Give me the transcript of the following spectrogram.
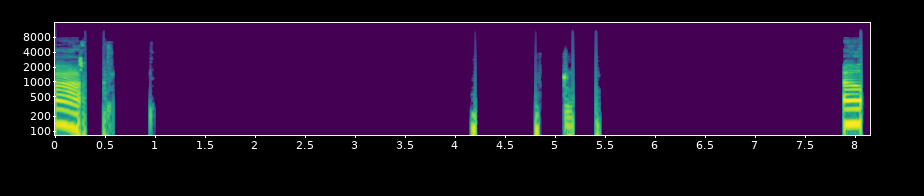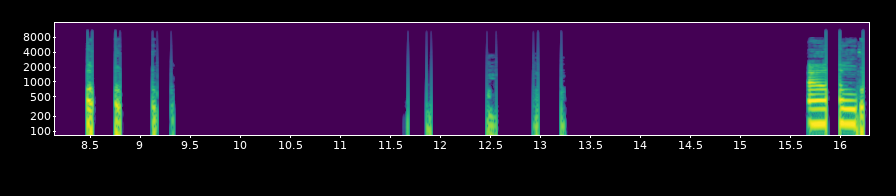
Ah. Oh.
